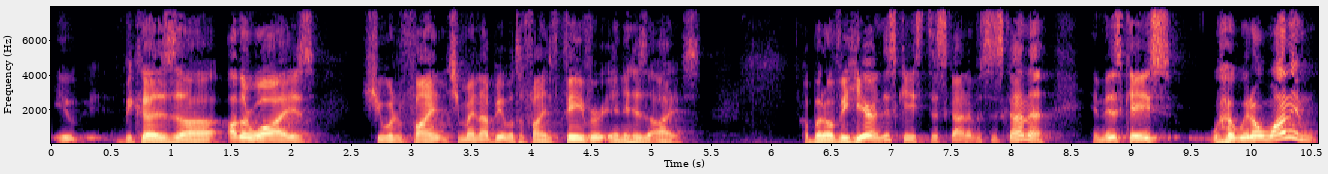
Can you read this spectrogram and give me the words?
it, because uh, otherwise she wouldn't find she might not be able to find favor in his eyes. But over here, in this case, tiskana v'tiskana. In this case, we don't want him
